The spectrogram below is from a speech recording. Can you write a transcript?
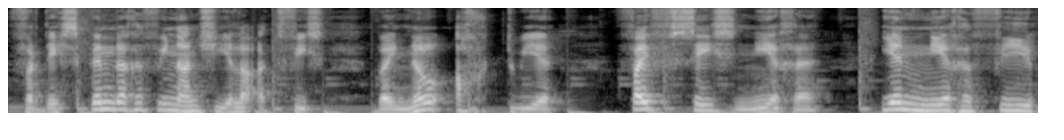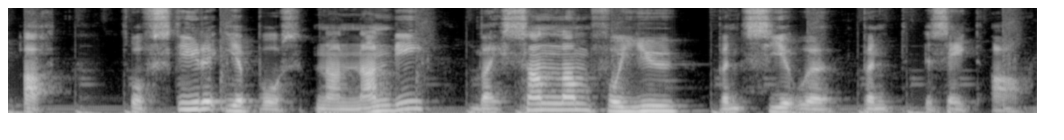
vir deskundige finansiële advies by 082 569 1948 of stuur 'n e-pos na nandi@sanlamforyou.co.za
